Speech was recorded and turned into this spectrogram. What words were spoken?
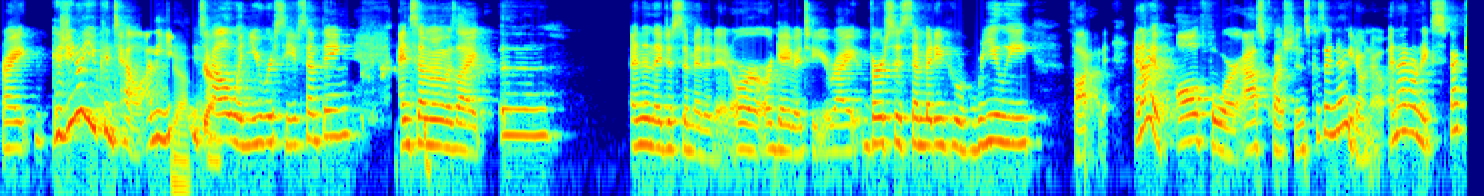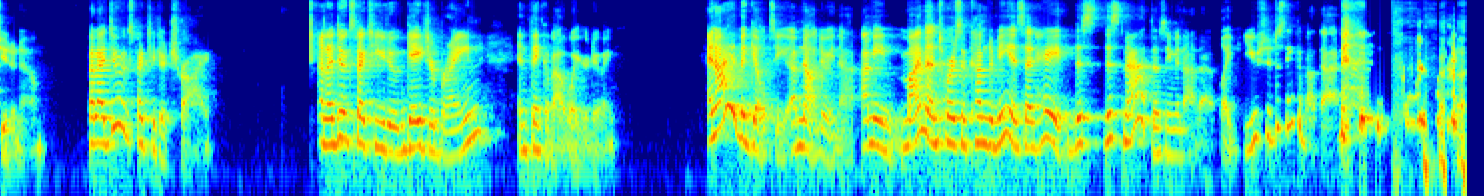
right? Because you know you can tell. I mean, you yeah. can tell when you receive something and someone was like, uh, and then they just submitted it or or gave it to you, right? Versus somebody who really thought about it. And I have all four ask questions because I know you don't know, and I don't expect you to know, but I do expect you to try, and I do expect you to engage your brain and think about what you're doing and I have been guilty of not doing that. I mean, my mentors have come to me and said, "Hey, this this math doesn't even add up. Like, you should just think about that."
